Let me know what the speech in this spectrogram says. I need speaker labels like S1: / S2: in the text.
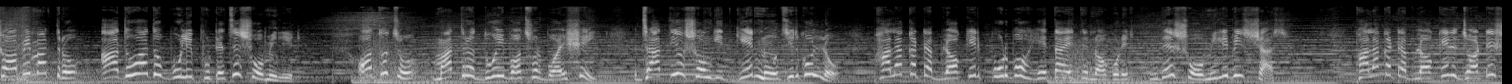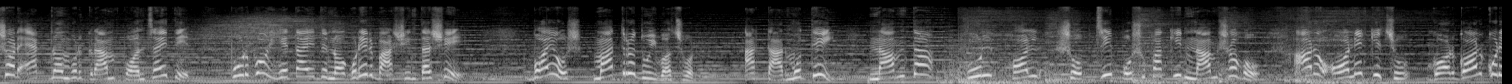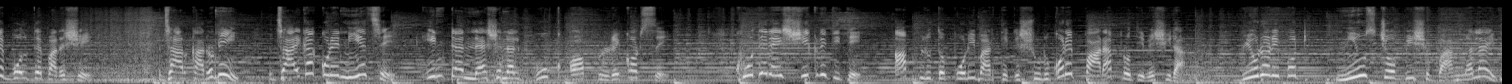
S1: সবেমাত্র আধো আধো বুলি ফুটেছে সৌমিলির। অথচ মাত্র দুই বছর বয়সেই জাতীয় সংগীত গেয়ে নজির গড়ল ফালাকাটা ব্লকের পূর্ব হেতায়েতে নগরের খুদে সৌমিলি বিশ্বাস। ফালাকাটা ব্লকের জটেশ্বর এক নম্বর গ্রাম পঞ্চায়েতের পূর্ব হেতায়েতে নগরের বাসিন্দা সে। বয়স মাত্র দুই বছর। আর তার মধ্যেই নামতা, ফুল, ফল, সবজি, পশু পাখির নাম সহ আরও অনেক কিছু গড়গড় করে বলতে পারে সে, যার কারণেই জায়গা করে নিয়েছে ইন্টারন্যাশনাল বুক অফ রেকর্ডসে খুদের এই স্বীকৃতিতে আপ্লুত পরিবার থেকে শুরু করে পাড়া প্রতিবেশীরা। ব্যুরো রিপোর্ট, নিউজ চব্বিশ বাংলা লাইভ।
